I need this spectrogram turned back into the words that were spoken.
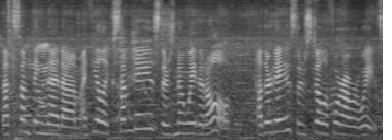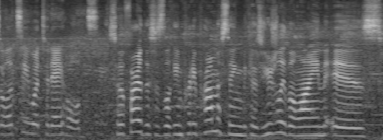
That's something that um, I feel like some days there's no wait at all. Other days there's still a four hour wait. So let's see what today holds. So far this is looking pretty promising because usually the line is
